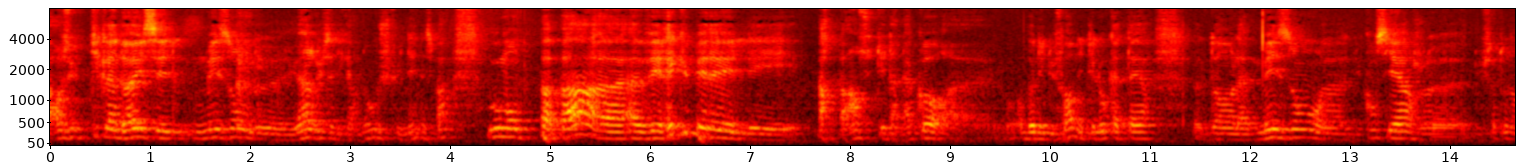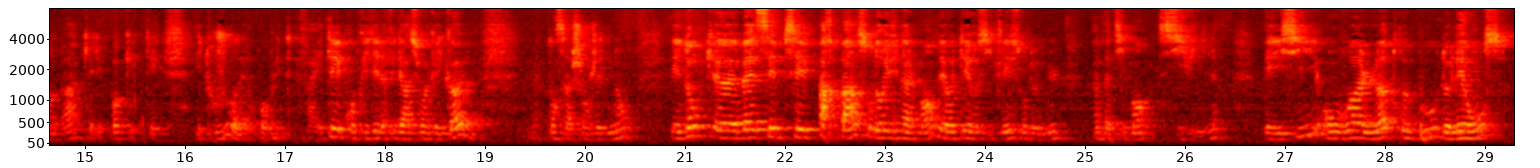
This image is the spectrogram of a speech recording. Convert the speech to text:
Alors, un petit clin d'œil, c'est une maison de 1 rue Sadi Carnot, où je suis né, n'est-ce pas, où mon papa euh, avait récupéré les parpaings, c'était un accord euh, en bonne et due forme, il était locataire dans la maison euh, du concierge du château d'Angrin, qui à l'époque était, et toujours d'ailleurs, propriété, propriété de la Fédération agricole, maintenant ça a changé de nom, et donc ben, ces, ces parpaings sont d'origine allemande et ont été recyclés, sont devenus un bâtiment civil. Et ici, on voit l'autre bout de Léonce,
